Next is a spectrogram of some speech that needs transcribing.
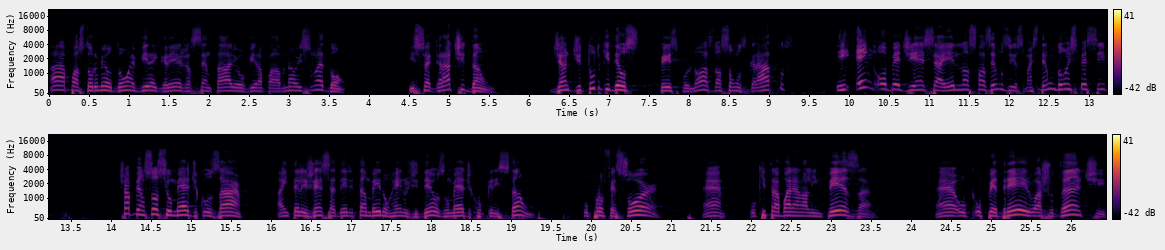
Ah, pastor, o meu dom é vir à igreja, sentar e ouvir a palavra. Não, isso não é dom. Isso é gratidão. Diante de tudo que Deus fez por nós, nós somos gratos e em obediência a Ele nós fazemos isso, mas tem um dom específico. Já pensou se o médico usar a inteligência dele também no reino de Deus, o médico cristão, o professor, é, o que trabalha na limpeza, é, o, o pedreiro, o ajudante,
